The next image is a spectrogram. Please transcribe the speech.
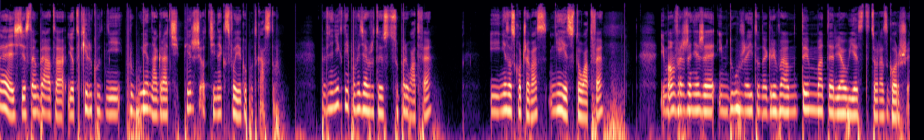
Cześć, jestem Beata i od kilku dni próbuję nagrać pierwszy odcinek swojego podcastu. Pewnie nikt nie powiedział, że to jest super łatwe i nie zaskoczę Was, nie jest to łatwe. I mam wrażenie, że im dłużej to nagrywam, tym materiał jest coraz gorszy.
